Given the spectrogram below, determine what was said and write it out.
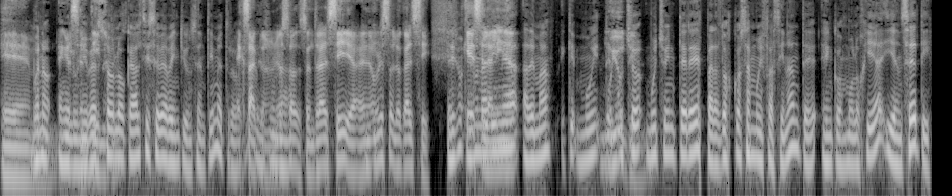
Eh, bueno, en el universo local sí se ve a 21 centímetros. Exacto, en el universo central sí, en el universo local sí. Es, es una línea, además, que muy, de mucho, mucho interés para dos cosas muy fascinantes, en cosmología y en SETI.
